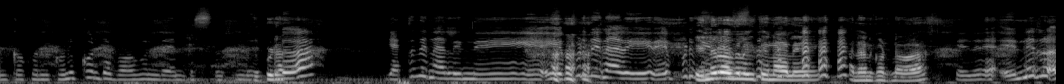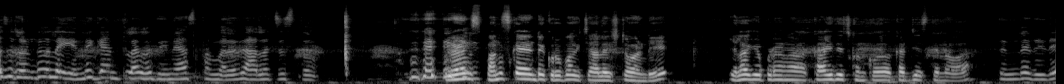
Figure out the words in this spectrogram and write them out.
ఇంకా కొన్ని కొనుక్కుంటే బాగుండే అనిపిస్తుంది. ఇప్పుడు? ఎట్ట తినాలి ఎప్పుడు తినాలి? ఎప్పుడు ఎన్ని? రోజులకి తినాలి అని అనుకుంటున్నావా? ఎన్ని రోజులు ఉండవులే ఎన్ని గంటలలో తినేస్తాం అనేది ఆలోచిస్తాం. ఫ్రెండ్స్ పనసకాయ అంటే కృపకి చాలా ఇష్టం అండి. ఇలాగ ఎప్పుడైనా కాయ తెచ్చుకొని కట్ చేసి తిన్నావా? తినలేదు ఇదే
